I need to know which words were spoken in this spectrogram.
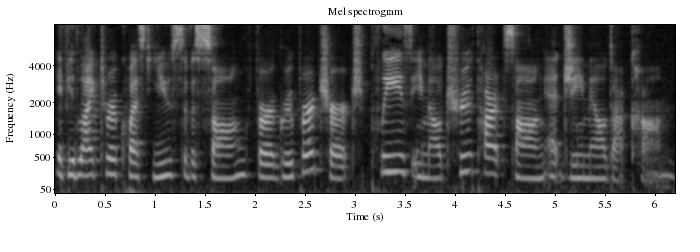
If you'd like to request use of a song for a group or a church, please email truthheartsong at gmail.com.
